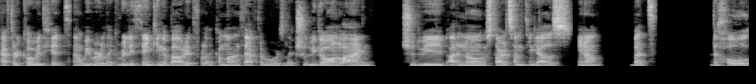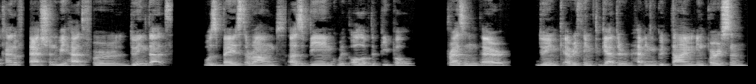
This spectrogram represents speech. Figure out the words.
after COVID hit, and we were like really thinking about it for like a month afterwards. Like, should we go online? should we i don't know start something else you know but the whole kind of passion we had for doing that was based around us being with all of the people present there doing everything together having a good time in person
